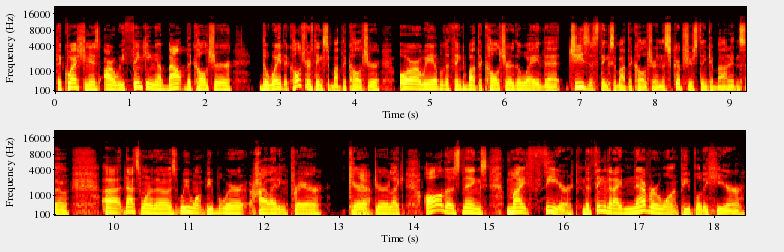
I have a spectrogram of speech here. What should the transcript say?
the question is are we thinking about the culture the way the culture thinks about the culture or are we able to think about the culture the way that jesus thinks about the culture and the scriptures think about it? And so uh, that's one of those. We want people we're highlighting prayer character, like all those things. My fear, the thing that I never want people to hear.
